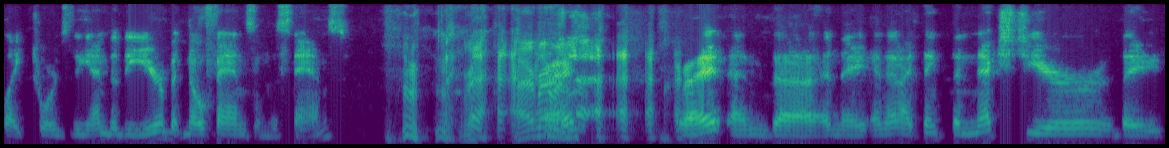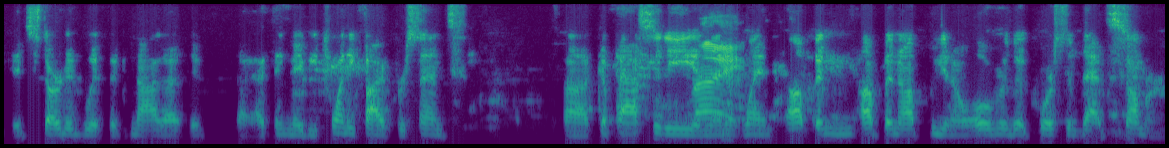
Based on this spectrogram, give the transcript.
like towards the end of the year, but no fans in the stands. I remember Right. that. right? And uh and they and then i think the next year they it started with if not a, if, i think maybe 25 percent uh capacity and then it went up and up and up you know over the course of that summer.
